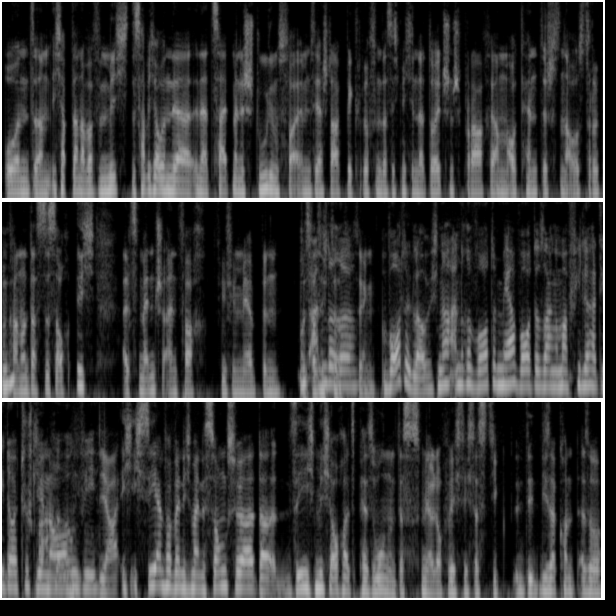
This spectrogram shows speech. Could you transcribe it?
Und ähm, ich habe dann aber für mich, das habe ich auch in der, in der Zeit meines Studiums vor allem sehr stark begriffen, dass ich mich in der deutschen Sprache am authentischsten ausdrücken Mhm. kann und dass das auch ich als Mensch einfach viel, viel mehr bin. Das, Und was ich da andere singe. Worte, glaube ich, ne? Andere Worte, mehr Worte sagen immer viele, hat die deutsche Sprache Genau. irgendwie. Ja, ich, ich sehe einfach, wenn ich meine Songs höre, da sehe ich mich auch als Person und das ist mir halt auch wichtig, dass die, die dieser Kon also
